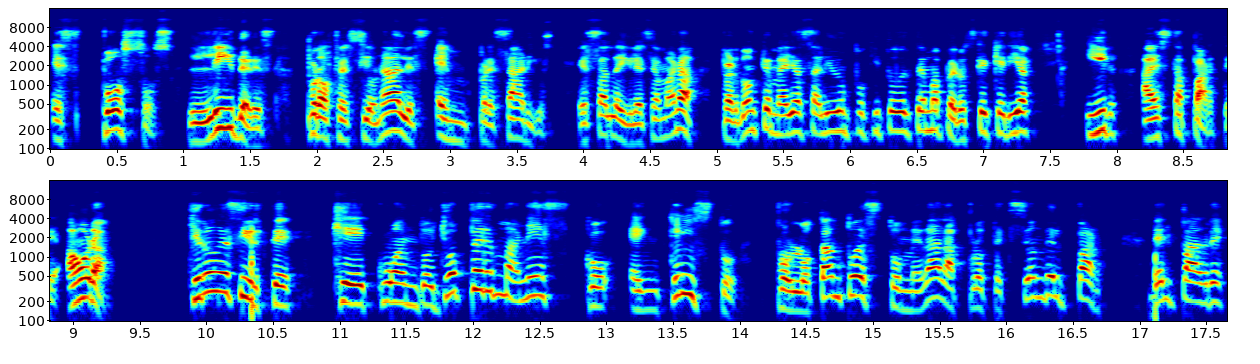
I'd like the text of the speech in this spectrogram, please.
esposos, líderes, profesionales, empresarios. Esa es la iglesia maná. Perdón que me haya salido un poquito del tema, pero es que quería ir a esta parte. Ahora, quiero decirte que cuando yo permanezco en Cristo, por lo tanto esto me da la protección del, del Padre,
